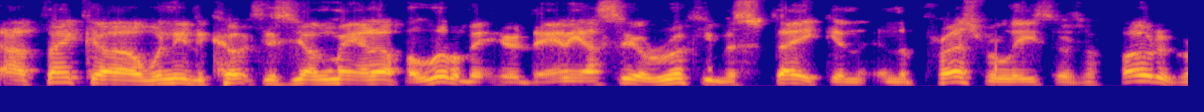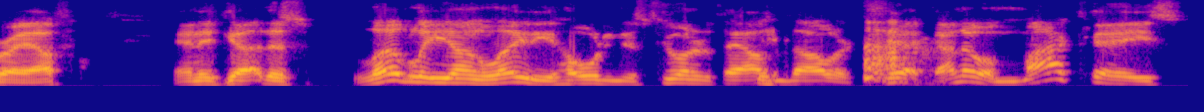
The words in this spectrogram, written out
I think uh, we need to coach this young man up a little bit here, Danny. I see a rookie mistake in, in the press release. There's a photograph and he's got this lovely young lady holding this two hundred thousand dollar check. I know in my case,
